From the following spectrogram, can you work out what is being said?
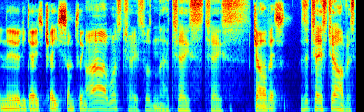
in the early days? Chase something. Ah, it was Chase, wasn't there? Chase, Chase. Jarvis. Is it Chase Jarvis?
